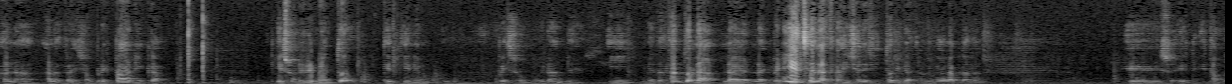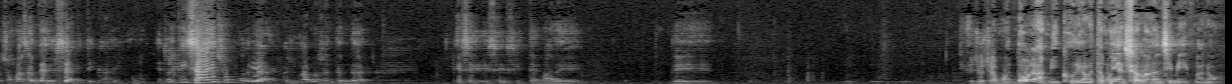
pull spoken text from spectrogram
a la, a la tradición prehispánica, es un elemento que tiene un, un peso muy grande. Y mientras tanto, la, la- la experiencia de las tradiciones históricas en el Río de la Plata eh, son bastante desérticas. Entonces, quizá eso podría ayudarnos a entender ese, ese sistema de, que yo llamo endogámico, digamos, está muy encerrada en sí misma, ¿no?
